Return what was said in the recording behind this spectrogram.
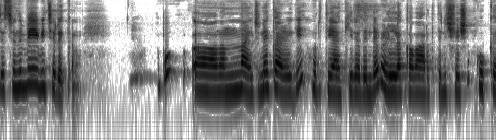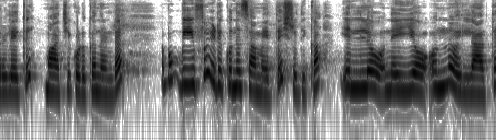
ജസ്റ്റ് ഒന്ന് വേവിച്ചെടുക്കണം. നന്നായിട്ട് കഴുകി വൃത്തിയാക്കിയിട്ട് അതിന്റെ വെള്ളമൊക്കെ വാർത്തതിന് ശേഷം കുക്കറിലേക്ക് മാറ്റി കൊടുക്കുന്നുണ്ട്. അപ്പോൾ ബീഫ് എടുക്കുന്ന സമയത്ത് ശ്രദ്ധിക്കുക എല്ലോ നെയ്യോ ഒന്നും ഇല്ലാത്ത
